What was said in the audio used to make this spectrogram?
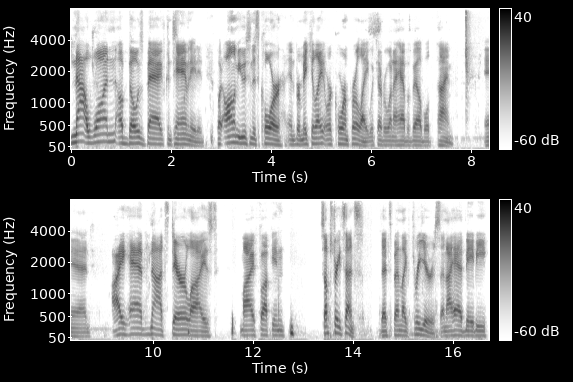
Not one of those bags contaminated, but all I'm using is coir and vermiculite or coir and perlite, whichever one I have available at the time. And I have not sterilized my fucking substrate since. That's been like three years, and I had maybe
